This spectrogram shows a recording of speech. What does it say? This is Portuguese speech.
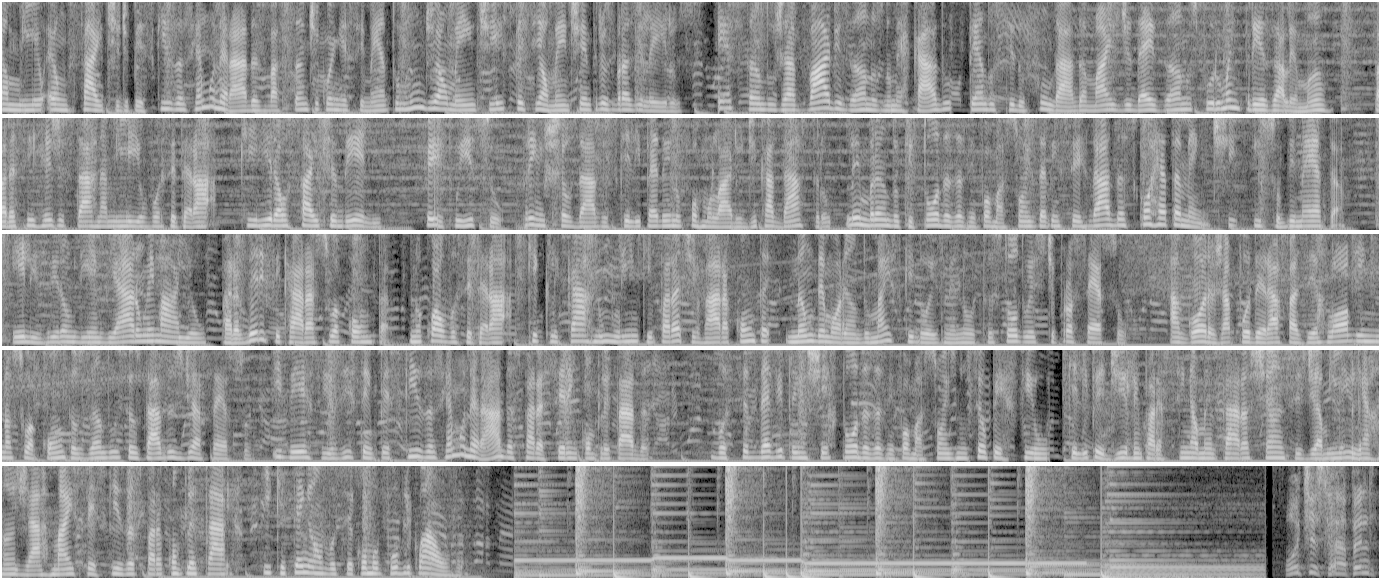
Amil é um site de pesquisas remuneradas bastante conhecimento mundialmente e especialmente entre os brasileiros, estando já vários anos no mercado, tendo sido fundada há mais de 10 anos por uma empresa alemã. Para se registrar na Amil você terá que ir ao site deles. Feito isso, preencha os dados que lhe pedem no formulário de cadastro, lembrando que todas as informações devem ser dadas corretamente, e submeta eles irão lhe enviar um e-mail para verificar a sua conta, no qual você terá que clicar num link para ativar a conta, não demorando mais que dois minutos todo este processo. Agora já poderá fazer login na sua conta usando os seus dados de acesso e ver se existem pesquisas remuneradas para serem completadas. Você deve preencher todas as informações no seu perfil que lhe pedirem para assim aumentar as chances de a lhe arranjar mais pesquisas para completar e que tenham você como público-alvo. What just happened?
